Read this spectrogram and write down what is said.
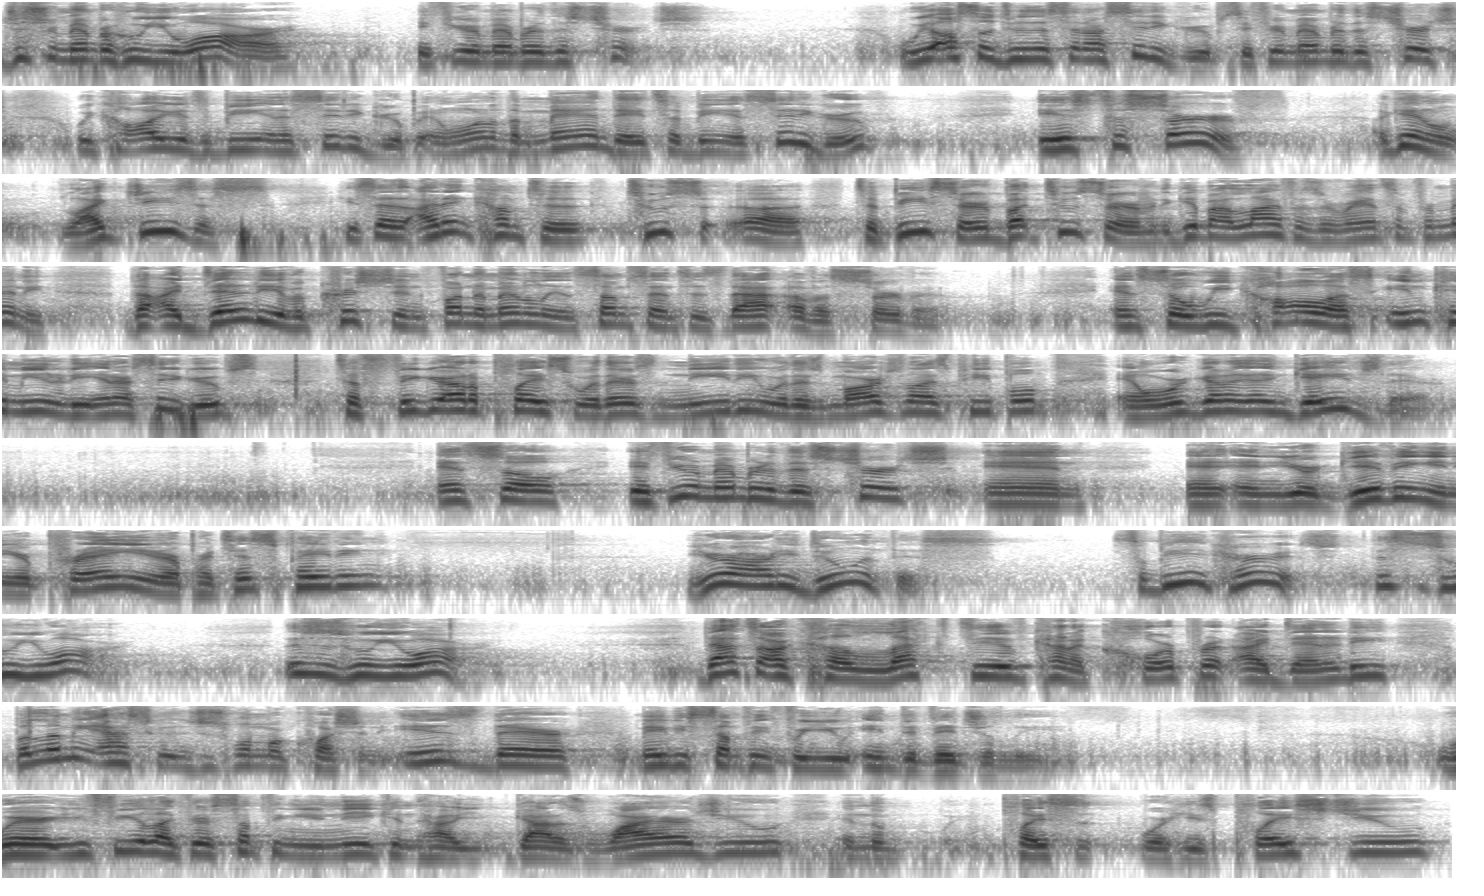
Just remember who you are if you're a member of this church. we also do this in our city groups. If you're a member of this church, we call you to be in a city group. And one of the mandates of being a city group is to serve. Again, like Jesus, he says, I didn't come to, to, uh, to be served, but to serve and to give my life as a ransom for many. The identity of a Christian, fundamentally, in some sense, is that of a servant. And so we call us in community, in our city groups, to figure out a place where there's needy, where there's marginalized people, and we're going to engage there. And so if you're a member of this church and, and, and you're giving and you're praying and you're participating, you're already doing this. So be encouraged. This is who you are. This is who you are. That's our collective kind of corporate identity. But let me ask you just one more question. Is there maybe something for you individually? where you feel like there's something unique in how God has wired you, in the place where He's placed you,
